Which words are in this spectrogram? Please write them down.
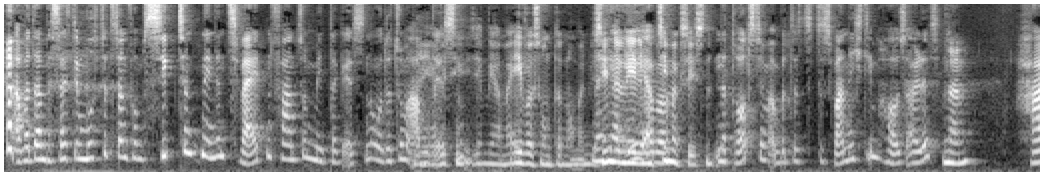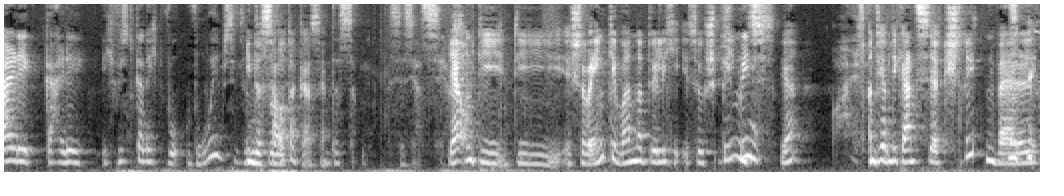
Aber dann, das heißt, ihr musstet dann vom 17. in den 2. fahren zum Mittagessen oder zum Naja, wir, Abendessen? sind, wir haben ja eh was unternommen. Wir Na sind ja eh, nicht im Zimmer gesessen. Na trotzdem, aber das, das war nicht im Haus alles. Nein, Halligalli. Ich wüsste gar nicht, wo, wo im Sinne. in der Sautergasse. Das, das ist ja sehr Ja, und die, die Schränke waren natürlich so Spins. Spins. Ja? Und wir haben die ganze Zeit gestritten, weil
